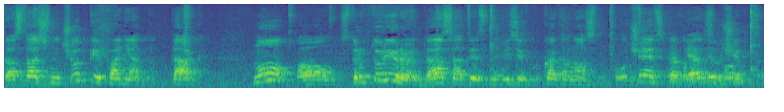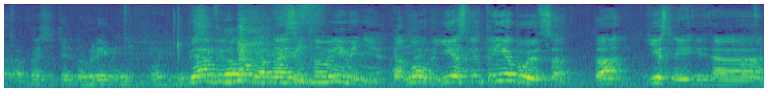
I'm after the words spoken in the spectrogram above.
достаточно четко и понятно. Так, ну, э, структурируем, да, соответственно, визитку, как она получается, как она Пятый звучит. пункт относительно времени. Пятый очень относительно времени. А, Ну, если требуется, да, если э,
